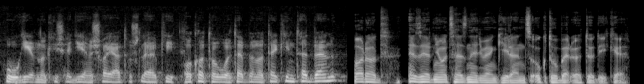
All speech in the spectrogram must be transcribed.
Hógérnak is egy ilyen sajátos lelki akata volt ebben a tekintetben. Arad 1849. október 5-e.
